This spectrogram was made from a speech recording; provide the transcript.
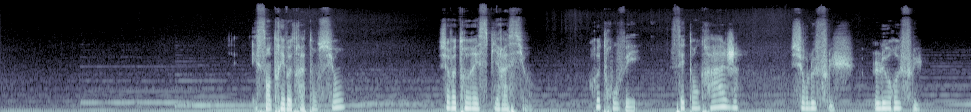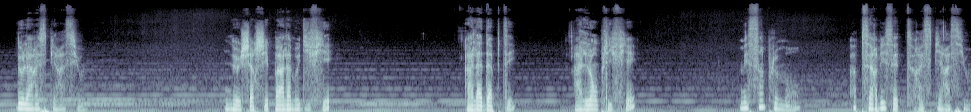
Et centrez votre attention sur votre respiration. Retrouvez cet ancrage sur le flux, le reflux de la respiration. Ne cherchez pas à la modifier, à l'adapter, à l'amplifier, mais simplement observez cette respiration.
